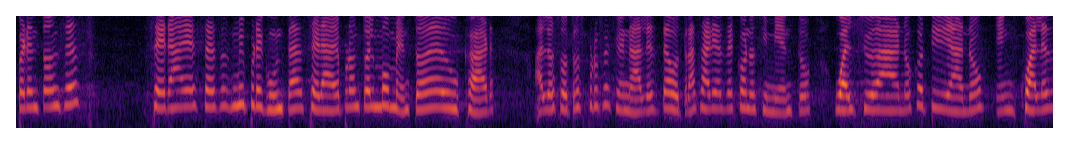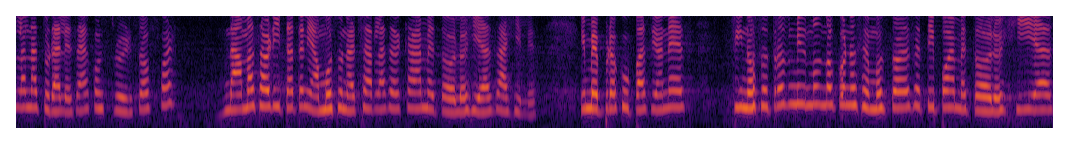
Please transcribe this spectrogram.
Pero entonces, ¿será esa, esa es mi pregunta, será de pronto el momento de educar a los otros profesionales de otras áreas de conocimiento o al ciudadano cotidiano en cuál es la naturaleza de construir software? Nada más ahorita teníamos una charla acerca de metodologías ágiles y mi preocupación es si nosotros mismos no conocemos todo ese tipo de metodologías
